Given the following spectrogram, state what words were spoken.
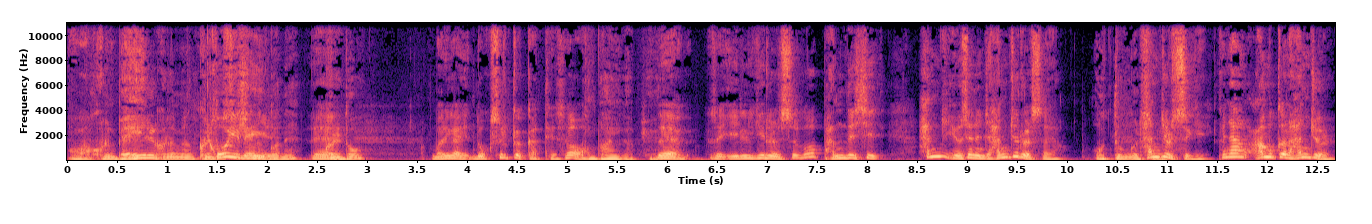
아, 그럼 매일 그러면 글도 거의 쓰시는 매일. 거네? 네. 글도? 머리가 녹슬 것 같아서. 곰팡이가 피해. 네. 그래서 일기를 쓰고 반드시 한, 줄- 요새는 이제 한 줄을 써요. 어떤 걸 한 줄 쓰기. 그냥 아무거나 한 줄.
